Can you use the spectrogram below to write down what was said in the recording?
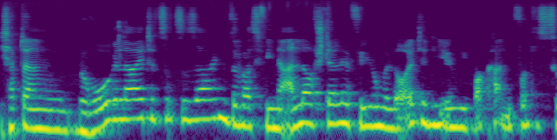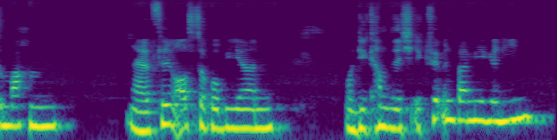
ich habe dann ein Büro geleitet sozusagen, sowas wie eine Anlaufstelle für junge Leute, die irgendwie Bock hatten, Fotos zu machen, äh, Film auszuprobieren. Und die haben sich Equipment bei mir geliehen.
